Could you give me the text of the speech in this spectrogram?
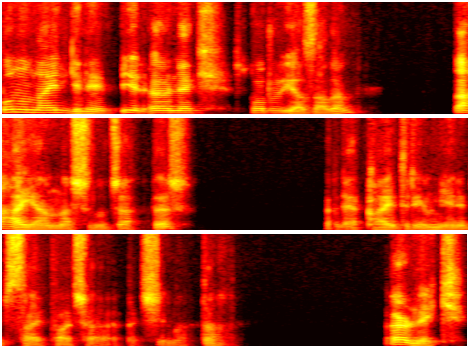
bununla ilgili bir örnek soru yazalım. Daha iyi anlaşılacaktır. Böyle kaydırayım. Yeni bir sayfa açayım hatta. Örnek.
